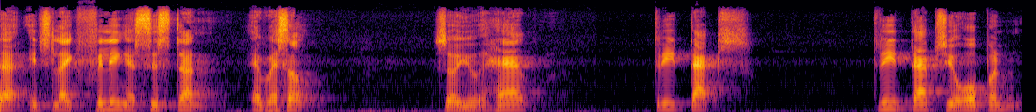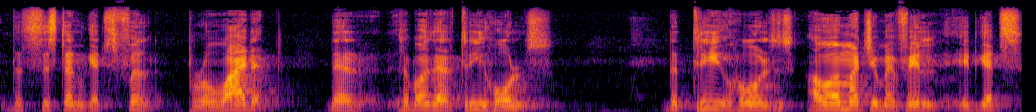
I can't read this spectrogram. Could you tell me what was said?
So it's like filling a cistern, a vessel. So you have three taps. Three taps you open, the cistern gets filled, provided there, suppose there are three holes. The three holes, however much you may fill, it gets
